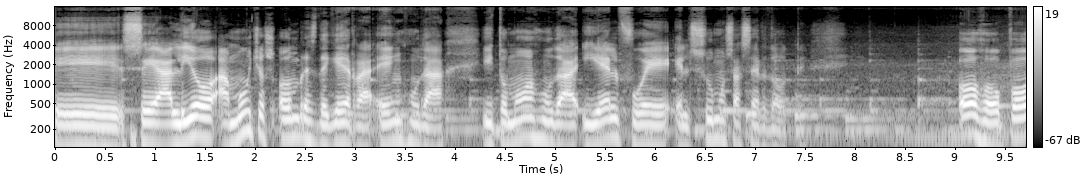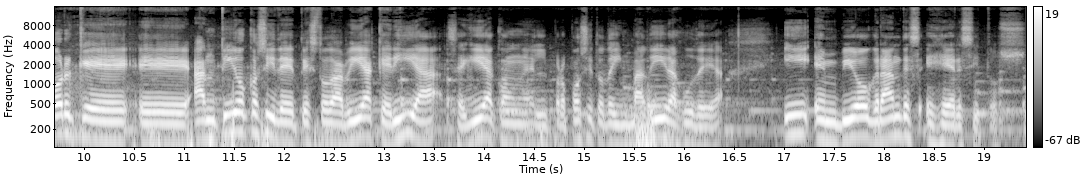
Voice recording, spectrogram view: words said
eh, se alió a muchos hombres de guerra en Judá y tomó a Judá y él fue el sumo sacerdote. Ojo, porque eh, Antíoco Sidetes todavía quería, seguía con el propósito de invadir a Judea y envió grandes ejércitos.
